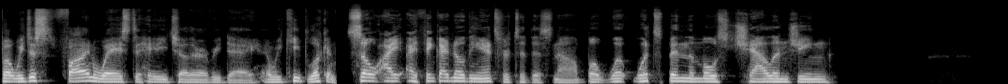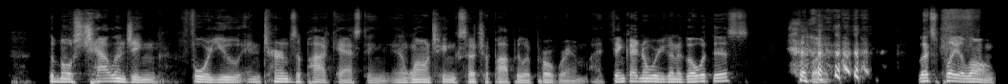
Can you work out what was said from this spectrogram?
but we just find ways to hate each other every day and we keep looking. So I, I think I know the answer to this now, but what, what's been the most challenging the most challenging for you in terms of podcasting and launching such a popular program? I think I know where you're going to go with this, but let's play along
